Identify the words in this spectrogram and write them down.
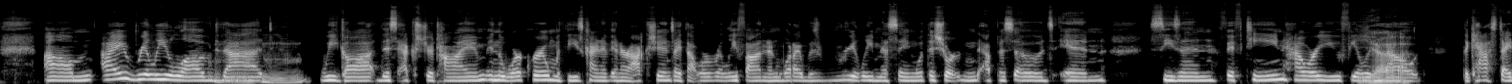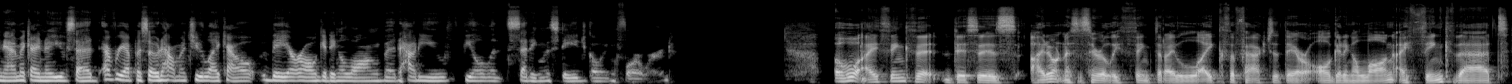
Um, I really loved that Mhm. we got this extra time in the workroom with these kind of interactions. I thought were really fun and what I was really missing with the shortened episodes in season 15. How are you feeling Yeah. about the cast dynamic? I know you've said every episode how much you like how they are all getting along, but how do you feel it's setting the stage going forward? Oh, I think that this is, I don't necessarily think that I like the fact that they are all getting along. I think that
